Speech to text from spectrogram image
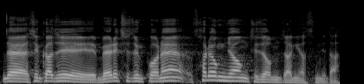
네, 지금까지 메리츠 증권의 서령영 지점장이었습니다.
